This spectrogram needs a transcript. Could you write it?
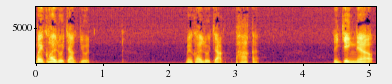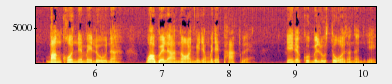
ไม่ค่อยรู้จักหยุด ไม่ค่อยรู้จักพักอะ่ะจริง ๆ เนี่ย บางคนเนี่ยไม่รู้นะว่าเวลานอนก็ยังไม่ได้พักเลย เพียงแต่คุณไม่รู้ตัวเท่านั้นเอง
